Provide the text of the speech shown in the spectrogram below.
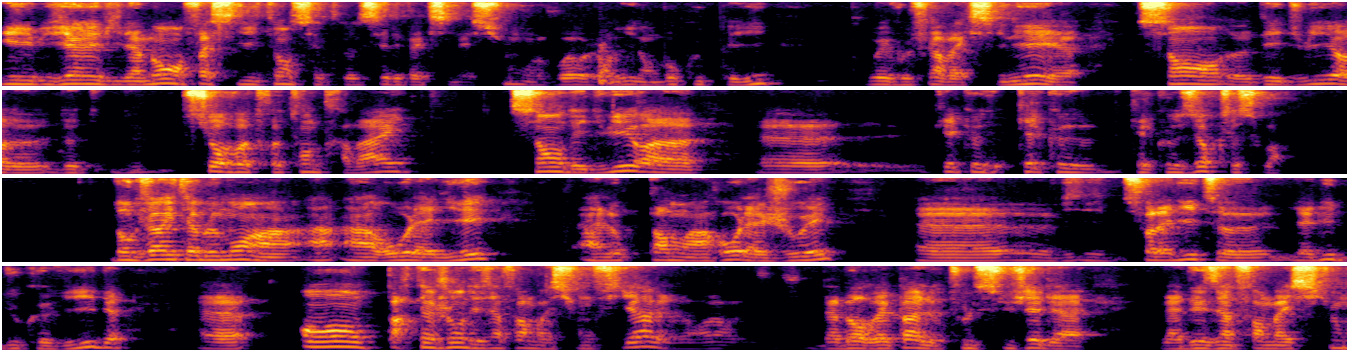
Et bien évidemment, en facilitant cette, vaccination, on voit aujourd'hui dans beaucoup de pays, pouvez vous faire vacciner euh, sans euh, déduire sur votre temps de travail, sans déduire euh, quelques, quelques, quelques heures que ce soit. Donc véritablement un, rôle un, pardon, un rôle à jouer sur la lutte, la lutte du Covid, en partageant des informations fiables. Je n'aborderai pas le, tout le sujet de la, désinformation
